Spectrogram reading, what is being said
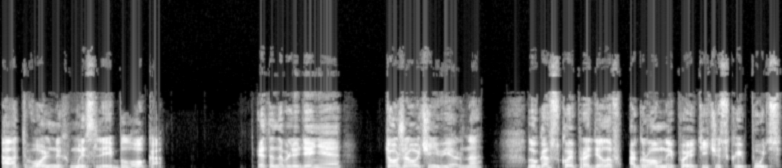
а от вольных мыслей Блока. Это наблюдение тоже очень верно. Луговской, проделав огромный поэтический путь,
